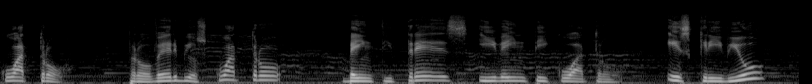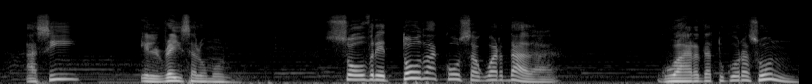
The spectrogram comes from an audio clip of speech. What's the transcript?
4. Proverbios 4, 23 y 24. Escribió así el rey Salomón. Sobre toda cosa guardada, guarda tu corazón,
